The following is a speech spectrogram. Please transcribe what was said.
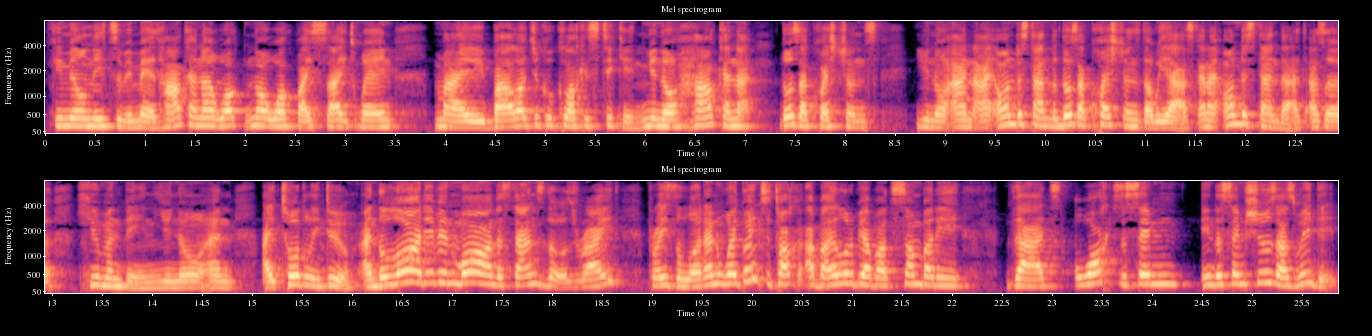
female needs to be met? How can I walk, not walk by sight when my biological clock is ticking? You know, how can I, those are questions you know, and I understand that those are questions that we ask. And I understand that as a human being, you know, and I totally do. And the Lord even more understands those, right? Praise the Lord. And we're going to talk about a little bit about somebody that walked the same in the same shoes as we did.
